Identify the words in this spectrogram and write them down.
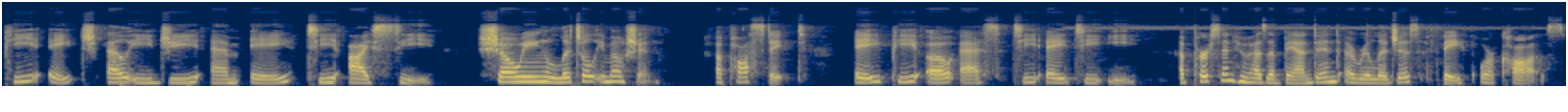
P H L E G M A T I C, showing little emotion, apostate, A P O S T A T E, a person who has abandoned a religious faith or cause,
